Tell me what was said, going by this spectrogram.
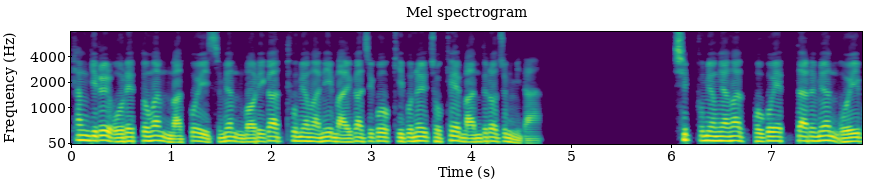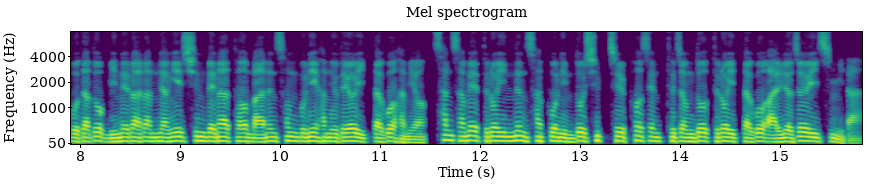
향기를 오랫동안 맡고 있으면 머리가 투명하니 맑아지고 기분을 좋게 만들어줍니다. 식품영양학 보고에 따르면 오이보다도 미네랄 함량이 10배나 더 많은 성분이 함유되어 있다고 하며 산삼에 들어있는 사포닌도 17% 정도 들어있다고 알려져 있습니다.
